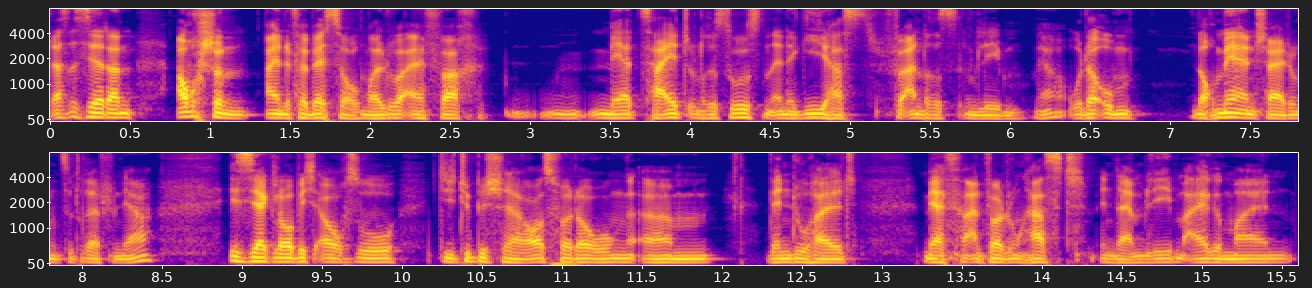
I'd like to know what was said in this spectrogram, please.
das ist ja dann auch schon eine Verbesserung, weil du einfach mehr Zeit und Ressourcen, Energie hast für anderes im Leben, ja, oder um noch mehr Entscheidungen zu treffen, ja. Ist ja, glaube ich, auch so die typische Herausforderung, ähm, wenn du halt mehr Verantwortung hast in deinem Leben allgemein,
